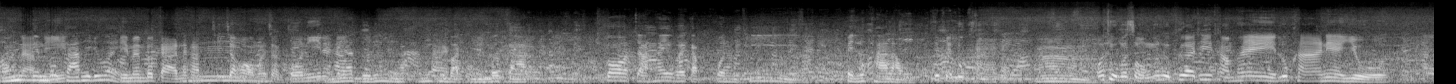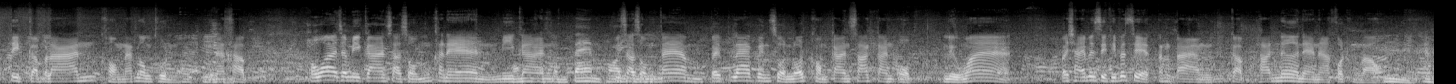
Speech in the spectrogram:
อ๋อมีแบบเมมเบอนี้ร์การ์ดให้ด้วยมีเมมเบอร์การ์ดนะครับอืมที่จะออกมาจากตัวนี้ขอนะอคนุรับญาตดูนิดนึงครับนี่คือบัตรเมมเบอร์การ์ด ก็จะให้ไว้กับคนที่เป็นลูกค้าเราที่เป็นลูกค้าครับอ่าวัตถุประสงค์ก็คือเพื่อที่ทำให้ลูกค้าเนี่ยอยู่ติดกับร้านของนักลงทุนโอเคนะครับ เพราะว่าจะมีการสะสมคะแนนมีการสะสมแต้มพอยมีสะสมแต้มไปแลกเป็นส่วนลดของการซักการอบ หรือว่าไปใช้เป็นสิทธิพิเศษต่างๆ กับพาร์ทเนอร์ในอนาคตของเรา อืมอะ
